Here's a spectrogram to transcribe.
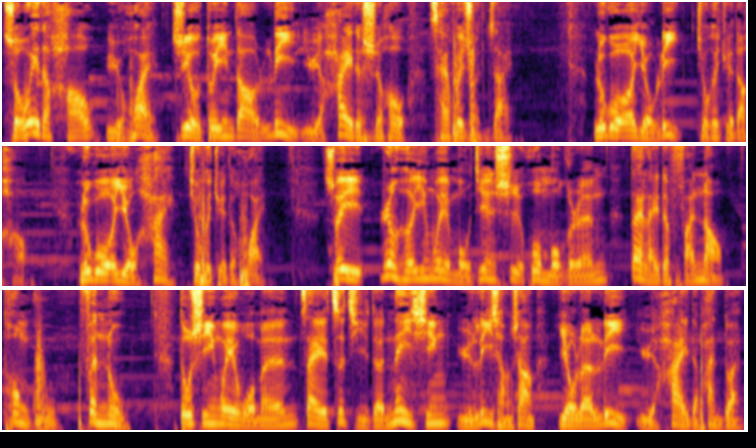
所谓的好与坏，只有对应到利与害的时候才会存在。如果有利，就会觉得好；如果有害，就会觉得坏。所以，任何因为某件事或某个人带来的烦恼、痛苦、愤怒，都是因为我们在自己的内心与立场上有了利与害的判断。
